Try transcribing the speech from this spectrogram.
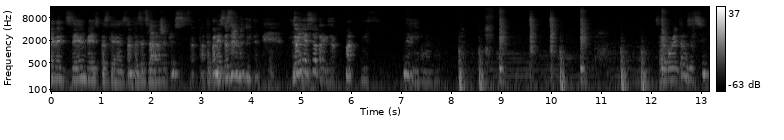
elle me disait, mais c'est parce que ça me faisait du lavage de plus. Ça ne tentait pas nécessairement tout le temps. Non, il y a ça, par exemple. De rien, madame. Ça fait combien de temps que vous êtes ici?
